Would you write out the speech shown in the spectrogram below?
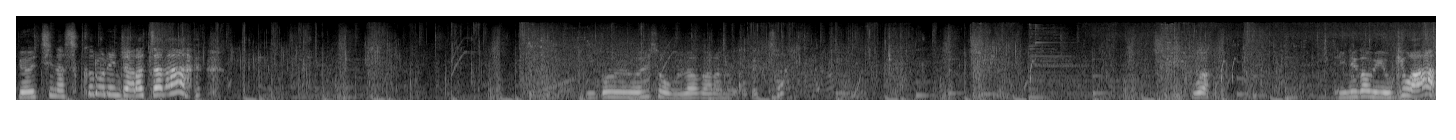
멸치나 스크롤인 줄 알았잖아. 이걸로 해서 올라가라는 거겠지? 뭐야? 니네가 왜 여기 와?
